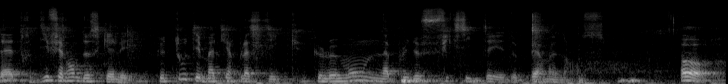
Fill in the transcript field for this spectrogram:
être différente de ce qu'elle est, que tout est matière plastique, que le monde n'a plus de fixité et de permanence. Or,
